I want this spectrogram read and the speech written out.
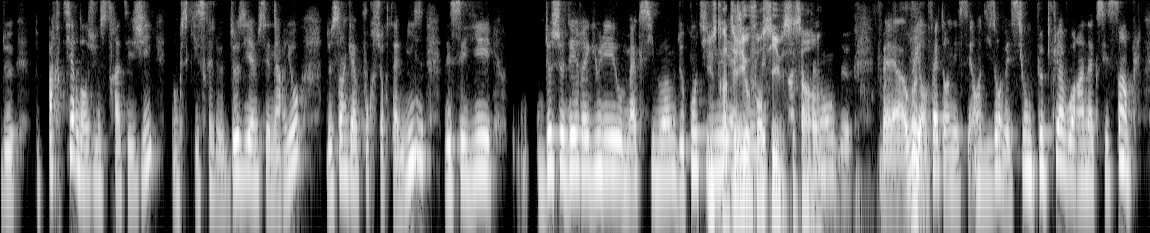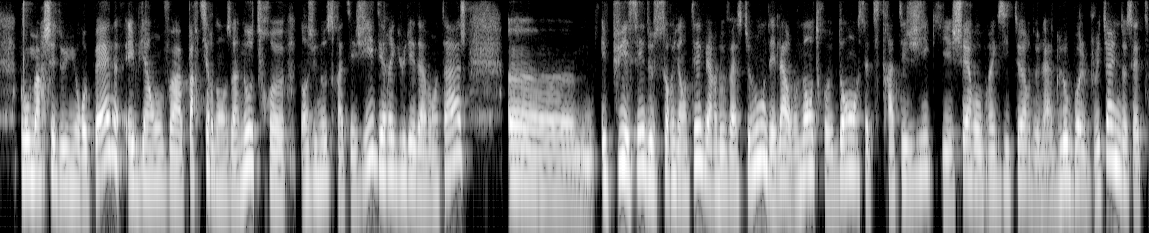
de, de partir dans une stratégie, donc ce qui serait le deuxième scénario de Singapour sur Tamise, d'essayer de se déréguler au maximum, de continuer. Une stratégie offensive, c'est ça hein. ben, euh, Oui, en fait, en, en disant mais si on ne peut plus avoir un accès simple au marché de l'Union européenne, eh bien, on va partir dans, un autre, euh, dans une autre stratégie, déréguler davantage. Euh, et puis essayer de s'orienter vers le vaste monde. Et là, on entre dans cette stratégie qui est chère aux Brexiteurs de la Global Britain, de cette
